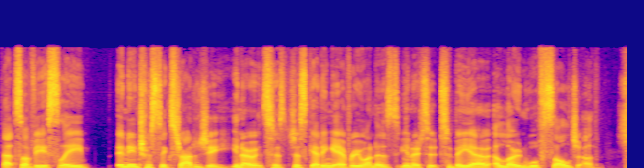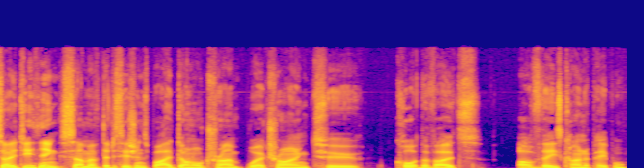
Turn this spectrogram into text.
That's obviously an interesting strategy. You know, it's just, just getting everyone as, you know, to, to be a, a lone wolf soldier. So do you think some of the decisions by Donald Trump were trying to court the votes of these kind of people?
